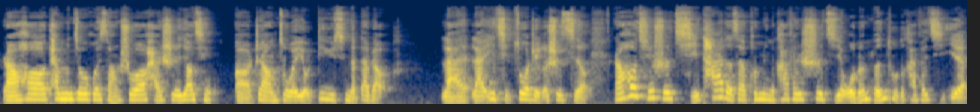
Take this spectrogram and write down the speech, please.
然后他们就会想说，还是邀请呃这样作为有地域性的代表来来一起做这个事情。然后其实其他的在昆明的咖啡市集，我们本土的咖啡企业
